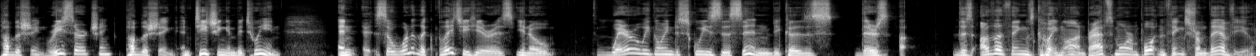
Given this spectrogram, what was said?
publishing researching publishing and teaching in between. And uh, so one of the complaints you hear is you know where are we going to squeeze this in? Because there's uh, there's other things going on, perhaps more important things from their view.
